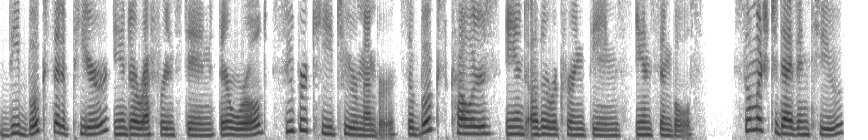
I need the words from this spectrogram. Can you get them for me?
The books that appear and are referenced in their world, super key to remember. So, books, colors, and other recurring themes and symbols. So much to dive into,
